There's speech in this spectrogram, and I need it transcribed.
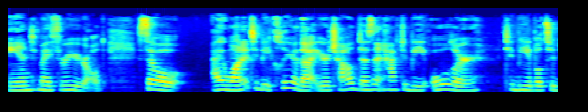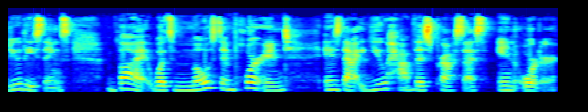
and my three year old. So, I want it to be clear that your child doesn't have to be older to be able to do these things. But what's most important is that you have this process in order.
